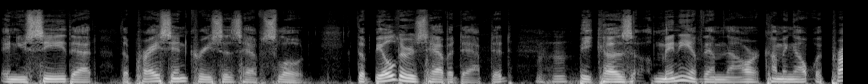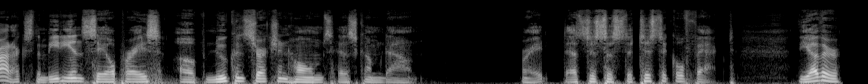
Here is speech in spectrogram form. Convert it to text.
and you see that the price increases have slowed. The builders have adapted mm-hmm. because many of them now are coming out with products. The median sale price of new construction homes has come down. Right? That's just a statistical fact. The other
